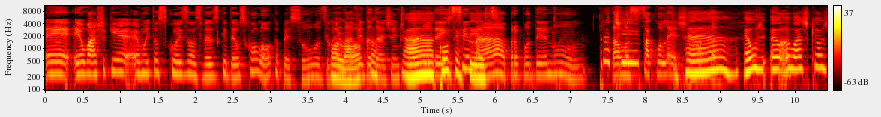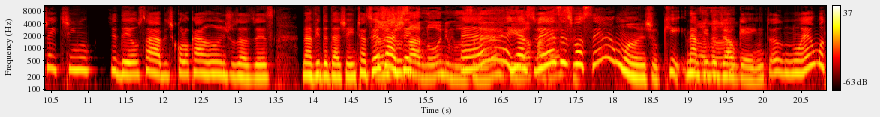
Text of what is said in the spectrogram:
É. é eu acho que é, muitas coisas às vezes que Deus coloca pessoas coloca. Né, na vida da gente ah, para poder ensinar, para poder no, pra dar te... uma sacolejada. É, é o, eu, eu acho que é o jeitinho de Deus, sabe, de colocar anjos às vezes na vida da gente. Às vezes Anjos a gente... anônimos, é, né? E às aparece. vezes você é um anjo que na uhum. vida de alguém. Então, não é uma,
